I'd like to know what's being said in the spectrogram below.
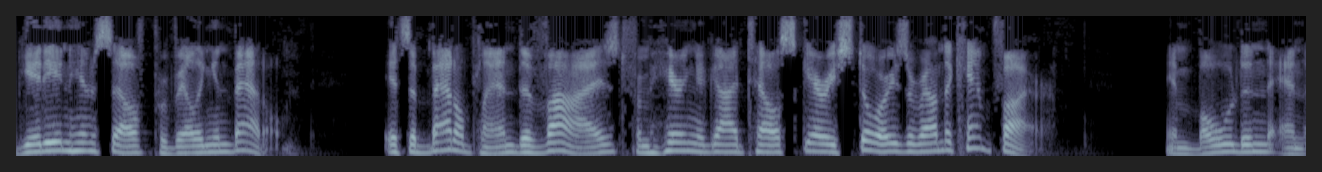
Gideon himself prevailing in battle. It's a battle plan devised from hearing a guy tell scary stories around a campfire. Emboldened and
